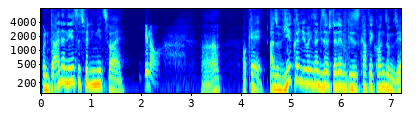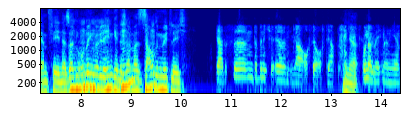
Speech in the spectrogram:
Und da in der Nähe ist es Fellini 2. Genau. Aha. Okay. Also wir können übrigens an dieser Stelle dieses Café Konsum sehr empfehlen. Da sollten wir unbedingt mal wieder hingehen. Das war immer saugemütlich. Ja, das, äh, da bin ich äh, ja auch sehr oft, ja. Ja. Ich wohne gleich in der Nähe.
